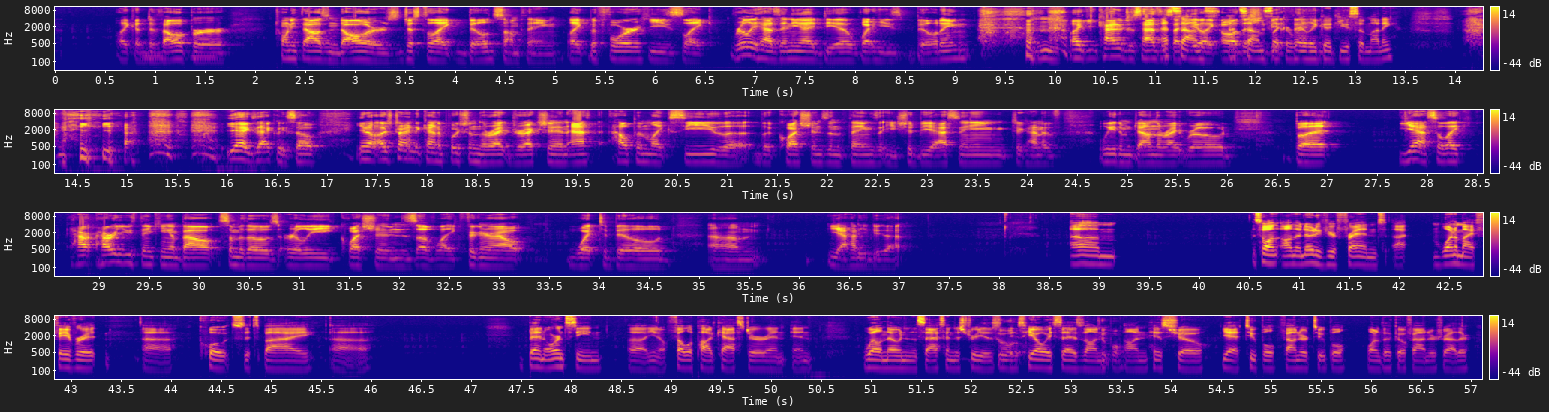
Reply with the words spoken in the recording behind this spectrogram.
like a developer twenty thousand dollars just to like build something like before he's like really has any idea what he's building. Mm-hmm. like he kind of just has That this sounds, idea like oh that this sounds should be like a, a, really good use of money. yeah, yeah, exactly. So, you know, I was trying to kind of push him in the right direction, ask, help him like see the the questions and things that he should be asking to kind of lead him down the right road. But yeah, so like, how how are you thinking about some of those early questions of like figuring out what to build? Um, yeah, how do you do that? Um, so on, on the note of your friend, uh, one of my favorite uh, quotes, it's by uh, Ben Orenstein, uh, you know, fellow podcaster and, and well known in the SaaS industry, is, is he always says on, Tuple. on his show, yeah, Tuple, founder of Tuple, one of the co-founders rather,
